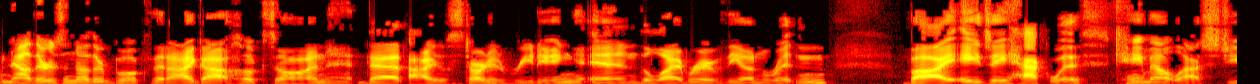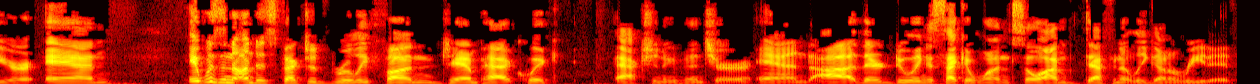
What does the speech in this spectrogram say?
Now, there's another book that I got hooked on that I started reading in the Library of the Unwritten by AJ Hackwith, came out last year, and it was an unexpected, really fun, jam packed, quick action adventure. And uh, they're doing a second one, so I'm definitely going to read it.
